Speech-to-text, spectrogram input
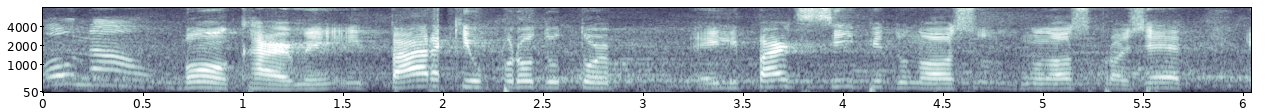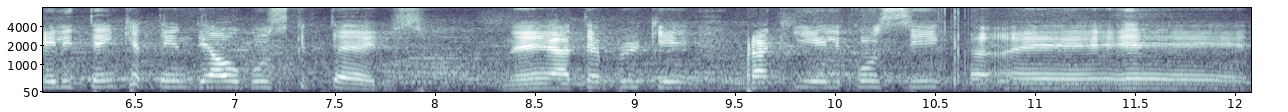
ou não? Bom, Carmen, para que o produtor ele participe do nosso, do nosso projeto, ele tem que atender a alguns critérios. Né? Até porque, para que ele consiga é, é,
